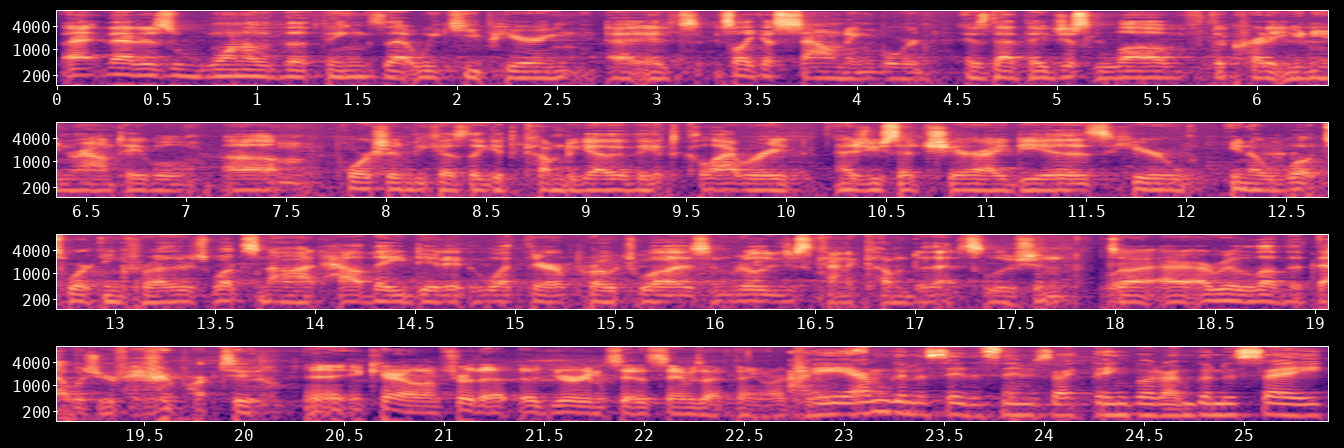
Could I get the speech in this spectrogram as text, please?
that, that is one of the things that we keep hearing. Uh, it's it's like a sounding board. Is that they just love the credit union roundtable um, portion because they get to come together, they get to collaborate, as you said, share ideas, hear you know what's working for others, what's not, how they did it, what their approach was, and really really just kind of come to that solution. So I, I, really love that that was your favorite part too. And Carolyn, I'm sure that you're going to say the same exact thing, aren't you? I am going to say the same exact thing, but I'm going to say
